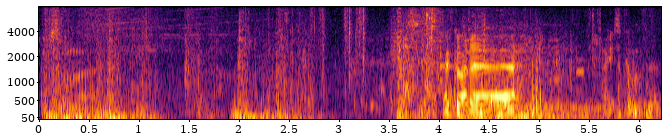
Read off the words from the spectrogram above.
Just some, uh, I got a. Oh, he's coming through.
